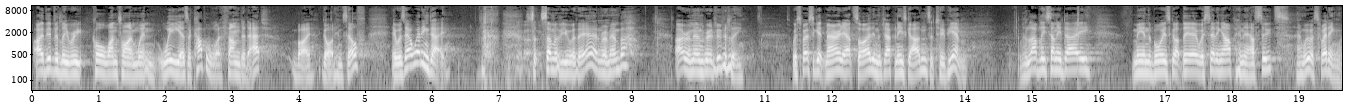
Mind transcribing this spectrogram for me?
I vividly recall one time when we as a couple were thundered at by God Himself. It was our wedding day. so some of you were there and remember. I remember it vividly. We're supposed to get married outside in the Japanese gardens at 2 p.m. It was a lovely sunny day. Me and the boys got there. We're setting up in our suits and we were sweating,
